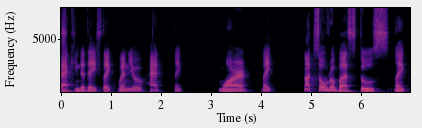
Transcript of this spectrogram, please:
back in the days, like when you had like more like not so robust tools like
